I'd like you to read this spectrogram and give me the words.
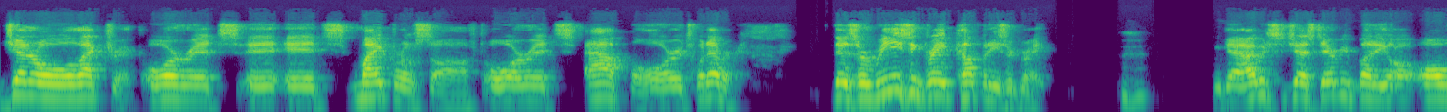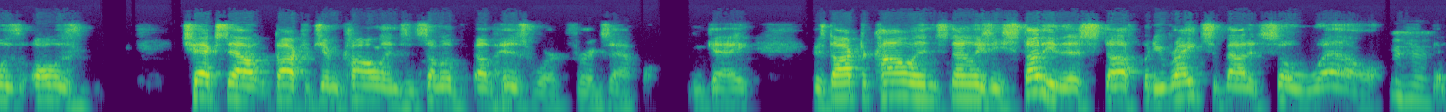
General Electric or it's it's Microsoft or it's Apple or it's whatever. There's a reason great companies are great. Mm-hmm. Okay, I would suggest everybody always always checks out Dr. Jim Collins and some of, of his work, for example. Okay, because Dr. Collins not only does he study this stuff, but he writes about it so well mm-hmm. that you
